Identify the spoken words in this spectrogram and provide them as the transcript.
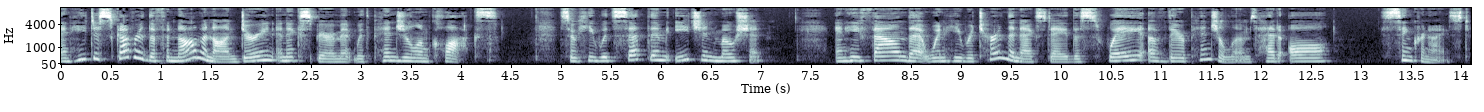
and he discovered the phenomenon during an experiment with pendulum clocks. So he would set them each in motion, and he found that when he returned the next day, the sway of their pendulums had all synchronized.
